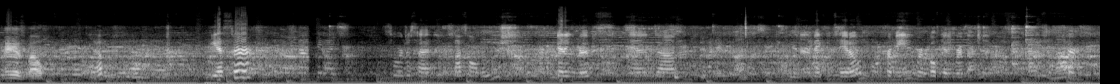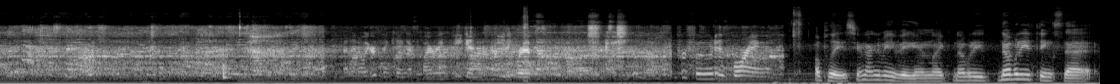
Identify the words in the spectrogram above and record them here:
May as well. Yep. Yes, sir. So we're just at Baton Rouge, getting ribs and um, and a baked potato for me. We're both getting ribs actually. Some water. And I know what you're thinking, aspiring vegan, eating ribs. For food is boring. Oh please, you're not gonna be a vegan. Like nobody nobody thinks that.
